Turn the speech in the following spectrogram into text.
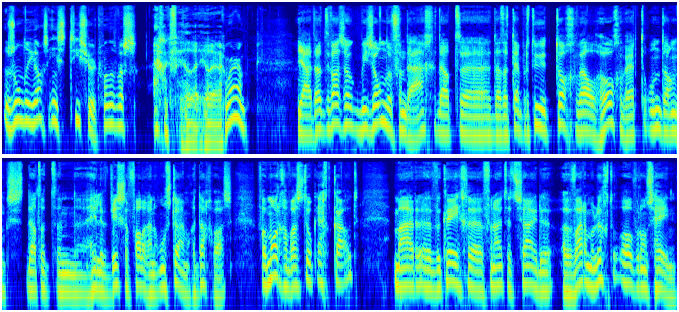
zonder jas in zijn t-shirt. Want het was eigenlijk heel, heel erg warm. Ja, dat was ook bijzonder vandaag. Dat, uh, dat de temperatuur toch wel hoger werd... ondanks dat het een hele wisselvallige en onstuimige dag was. Vanmorgen was het ook echt koud. Maar uh, we kregen vanuit het zuiden warme lucht over ons heen.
